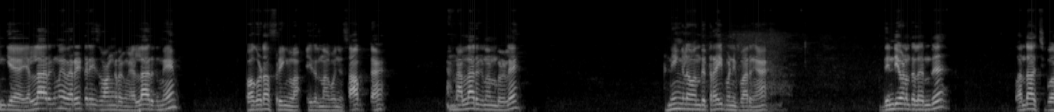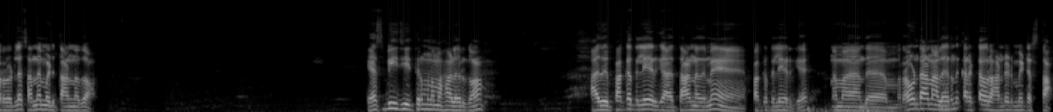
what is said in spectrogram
இங்கே எல்லாருக்குமே வெரைட்டி ரைஸ் வாங்குறவங்க எல்லாருக்குமே பகோடா ஃப்ரீங்களாம் இதில் நான் கொஞ்சம் சாப்பிட்டேன். நல்லா இருக்கு நண்பர்களே. நீங்களும் வந்து ட்ரை பண்ணி பாருங்கள் திண்டிவனத்துலேருந்து வந்தாச்சி போகிற ரோட்டில் சந்தமேடு தாண்டினதும் எஸ்பிஜி திருமண மஹால் இருக்கும். அது பக்கத்துலேயே இருக்குது அது தாண்டினதுமே பக்கத்துலேயே இருக்குது நம்ம அந்த ரவுண்டானாலேருந்து கரெக்டாக ஒரு ஹண்ட்ரட் மீட்டர்ஸ் தான்.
